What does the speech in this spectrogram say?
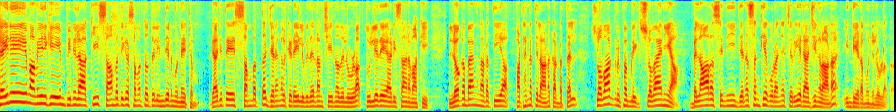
ചൈനയെയും അമേരിക്കയെയും പിന്നിലാക്കി സാമ്പത്തിക സമത്വത്തിൽ ഇന്ത്യൻ മുന്നേറ്റം. രാജ്യത്തെ സമ്പത്ത് ജനങ്ങൾക്കിടയിൽ വിതരണം ചെയ്യുന്നതിലുള്ള തുല്യതയെ അടിസ്ഥാനമാക്കി ലോകബാങ്ക് നടത്തിയ പഠനത്തിലാണ് കണ്ടെത്തൽ. സ്ലൊവാക് റിപ്പബ്ലിക് സ്ലൊവാനിയ ബെലാറസ് എന്നീ ജനസംഖ്യ കുറഞ്ഞ ചെറിയ രാജ്യങ്ങളാണ് ഇന്ത്യയുടെ മുന്നിലുള്ളത്.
